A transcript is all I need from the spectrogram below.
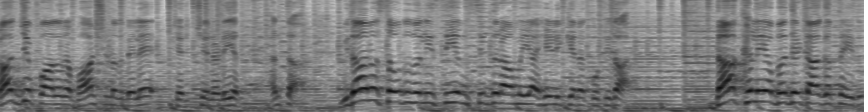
ರಾಜ್ಯಪಾಲರ ಭಾಷಣದ ಮೇಲೆ ಚರ್ಚೆ ನಡೆಯುತ್ತೆ ಅಂತ ವಿಧಾನಸೌಧದಲ್ಲಿ ಸಿಎಂ ಸಿದ್ದರಾಮಯ್ಯ ಹೇಳಿಕೆಯನ್ನು ಕೊಟ್ಟಿದ್ದಾರೆ. ದಾಖಲೆಯ ಬಜೆಟ್ ಆಗತ್ತೆ ಇದು.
